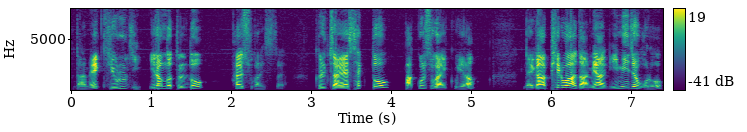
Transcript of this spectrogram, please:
그 다음에 기울기 이런 것들도 할 수가 있어요. 글자의 색도 바꿀 수가 있고요. 내가 필요하다면 임의적으로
